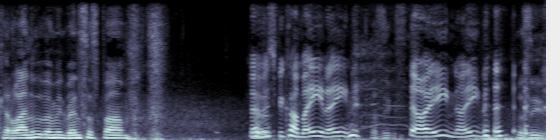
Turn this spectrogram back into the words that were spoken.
Kan du regne ud, hvad min ven så spørger om? Hvad hvis vi kommer en og en? Præcis. og en og en. Præcis.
